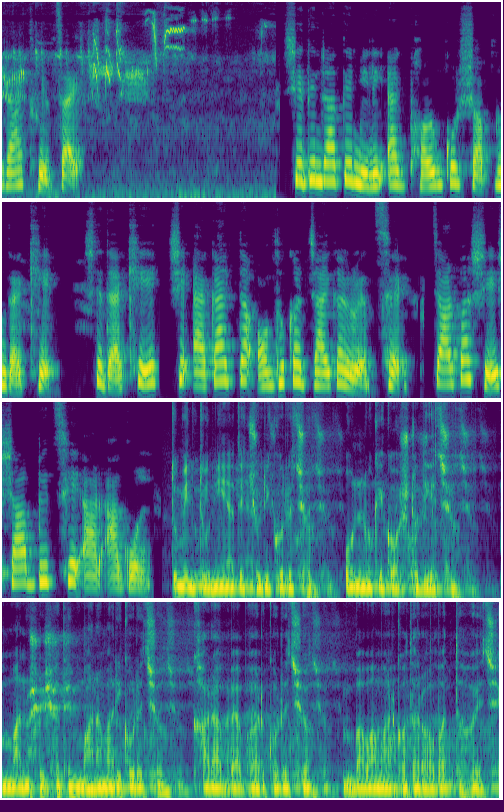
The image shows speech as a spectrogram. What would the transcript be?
রাত হয়ে যায়। সেদিন রাতে মিলি এক ভয়ঙ্কর স্বপ্ন দেখে। সে দেখে সে একা একটা অন্ধকার জায়গায় রয়েছে। চারপাশে সাপ বিচ্ছে আর আগুন। তুমি দুনিয়াতে চুরি করেছ, অন্যকে কষ্ট দিয়েছ, মানুষের সাথে মারামারি করেছ, খারাপ ব্যবহার করেছ বাবা মার কথার অবাধ্য হয়েছে,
